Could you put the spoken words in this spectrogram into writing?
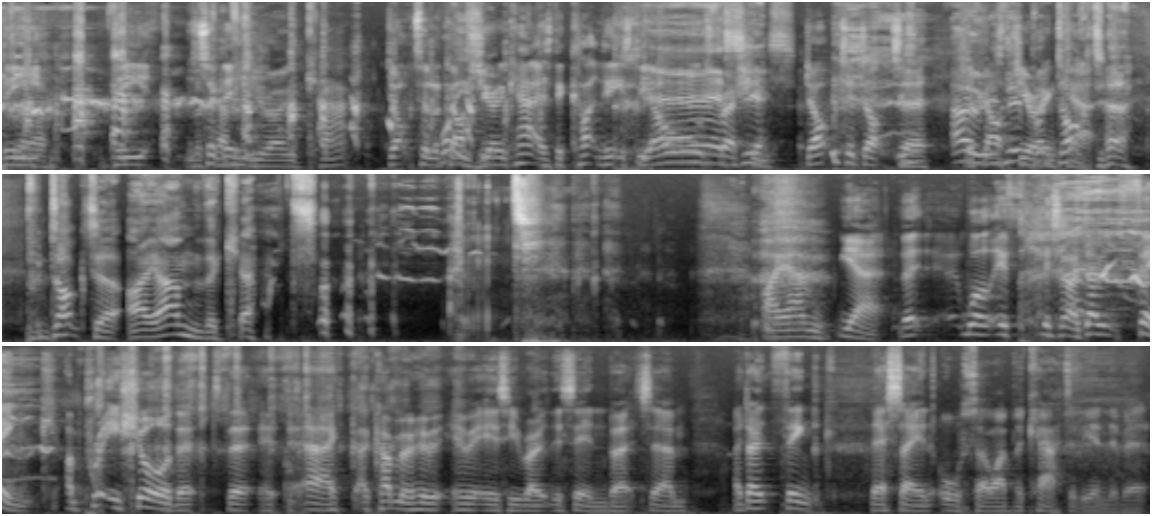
the the Look so after the your own cat. doctor look What is after your it? own cat is the cl- it's the old Yes, expression. yes. Doctor, doctor, Oh, look after it? your own doctor, cat. doctor, I am the cat. I am, yeah. That, well, if listen, I don't think I'm pretty sure that that uh, I can't remember who, who it is who wrote this in, but um, I don't think they're saying also I'm the cat at the end of it.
